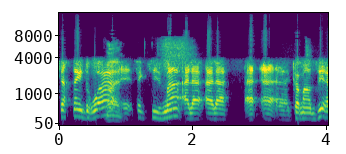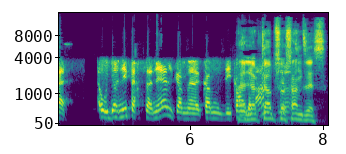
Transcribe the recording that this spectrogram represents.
certains droits, Ouais. effectivement, à la, à la, à- à- à- comment dire, à- aux données personnelles comme, euh, comme des comptes À de l'octobre banque, là. 啊 70.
